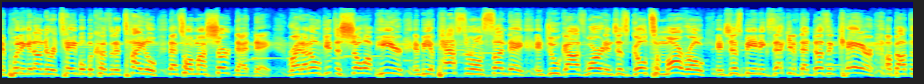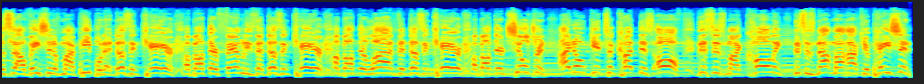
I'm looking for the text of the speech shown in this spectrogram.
and putting it under a table because of the title that's on my shirt that day, right? I don't get to show up here and be a pastor on Sunday and do God's word and just go tomorrow and just be an executive that doesn't care about the salvation of my people, that doesn't care about their families, that doesn't care about their lives, that doesn't care about their children. I don't get to cut this off. This is my calling. This is not my occupation.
